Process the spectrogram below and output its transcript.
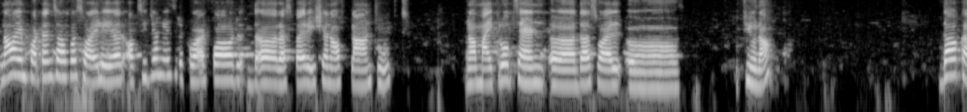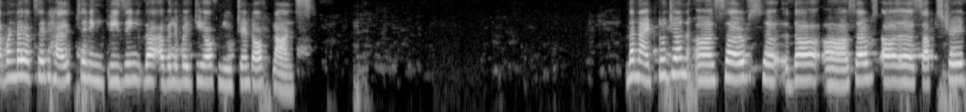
now, importance of a soil air. Oxygen is required for the respiration of plant roots, uh, microbes, and uh, the soil uh, fauna. The carbon dioxide helps in increasing the availability of nutrient of plants. The nitrogen uh, serves uh, the uh, serves a substrate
